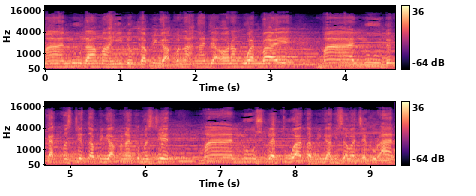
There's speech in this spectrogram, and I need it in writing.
Malu lama hidup tapi nggak pernah ngajak orang buat baik. Malu dekat masjid tapi nggak pernah ke masjid. Malu sudah tua tapi nggak bisa baca Quran.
